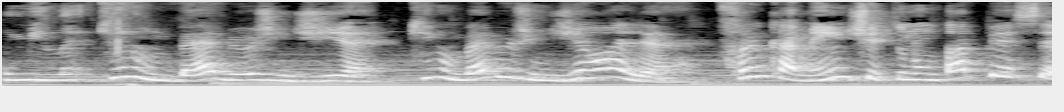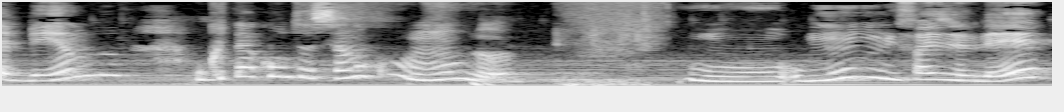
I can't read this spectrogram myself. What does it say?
O milen... Quem não bebe hoje em dia? Quem não bebe hoje em dia, olha, francamente, tu não tá percebendo o que tá acontecendo com mundo. O, o mundo me faz beber,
